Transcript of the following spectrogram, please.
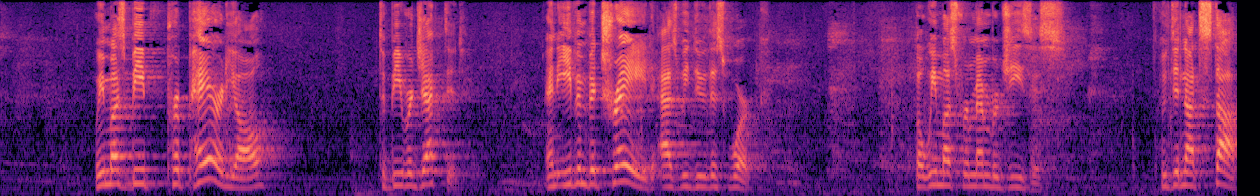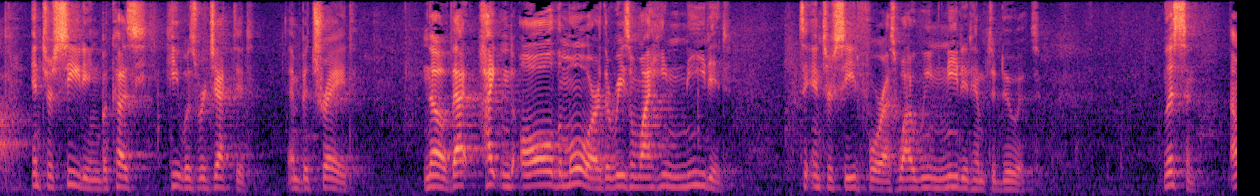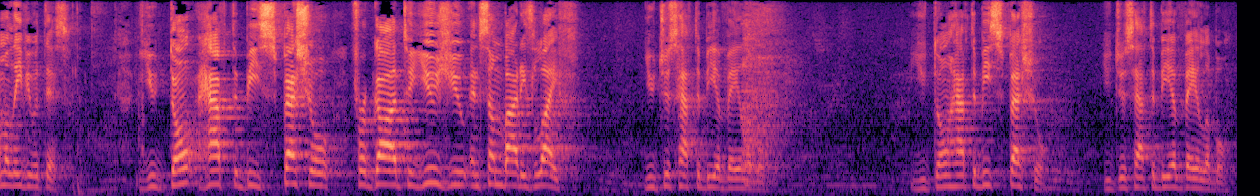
We must be prepared, y'all, to be rejected and even betrayed as we do this work. But we must remember Jesus, who did not stop interceding because he was rejected and betrayed. No, that heightened all the more the reason why he needed to intercede for us, why we needed him to do it. Listen, I'm going to leave you with this. You don't have to be special for God to use you in somebody's life. You just have to be available. You don't have to be special. You just have to be available.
